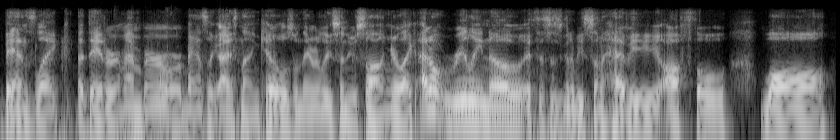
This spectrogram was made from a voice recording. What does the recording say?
bands like A Day to Remember or bands like Ice Nine Kills when they release a new song, you're like, I don't really know if this is going to be some heavy, off the wall,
